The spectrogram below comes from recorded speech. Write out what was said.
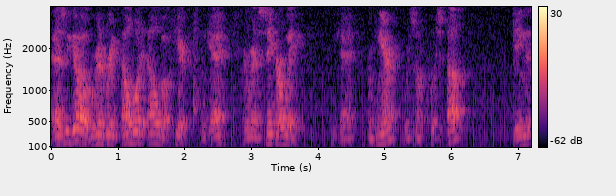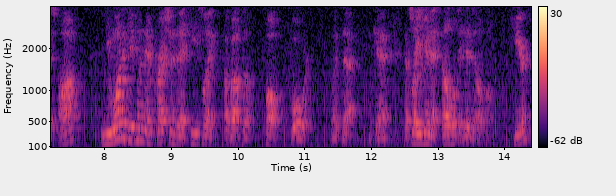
As we go, we're gonna bring elbow to elbow here, okay? And we're gonna sink our weight. Okay? From here, we're just gonna push up, getting this off. And you wanna give him the impression that he's like about to fall forward, like that, okay? That's why you're doing that elbow to his elbow. Here,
